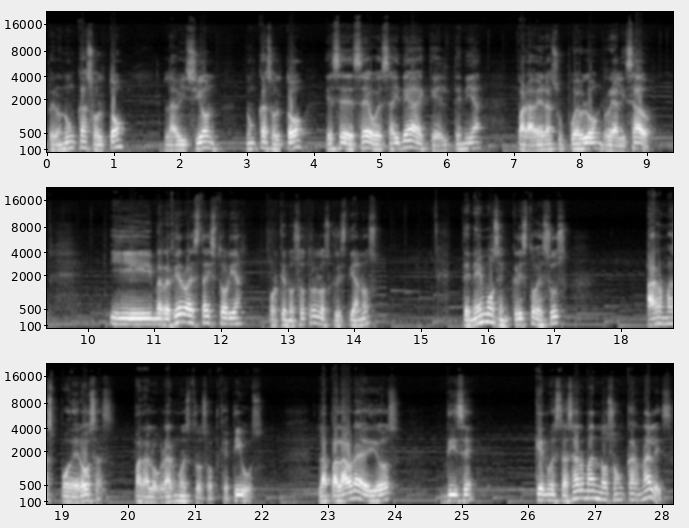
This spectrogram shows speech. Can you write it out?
pero nunca soltó la visión Nunca soltó ese deseo, esa idea de que él tenía para ver a su pueblo realizado. Y me refiero a esta historia porque nosotros los cristianos tenemos en Cristo Jesús armas poderosas para lograr nuestros objetivos. La palabra de Dios dice que nuestras armas no son carnales,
